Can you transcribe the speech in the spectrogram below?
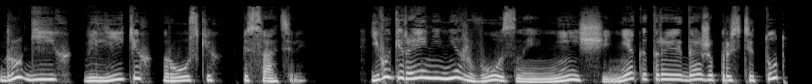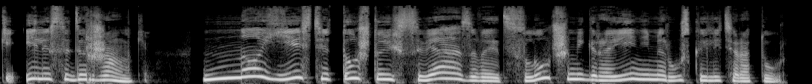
других великих русских писателей. Его героини нервозные, нищие, некоторые даже проститутки или содержанки. Но есть и то, что их связывает с лучшими героинями русской литературы.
